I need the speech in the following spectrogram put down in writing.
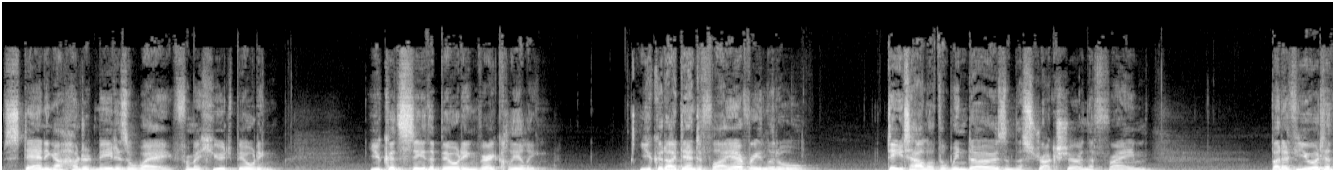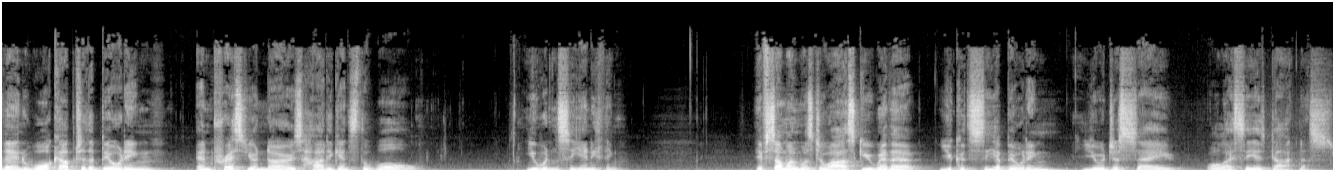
standing 100 meters away from a huge building, you could see the building very clearly. You could identify every little detail of the windows and the structure and the frame. But if you were to then walk up to the building and press your nose hard against the wall, you wouldn't see anything. If someone was to ask you whether you could see a building, you would just say, All I see is darkness.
